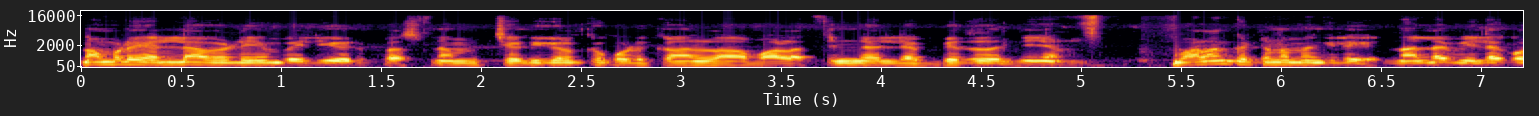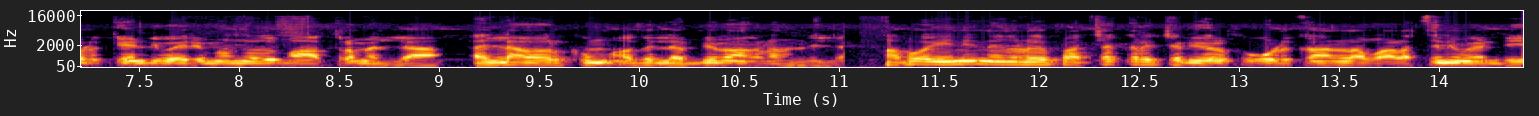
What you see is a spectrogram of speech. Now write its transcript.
നമ്മുടെ എല്ലാവരുടെയും വലിയൊരു പ്രശ്നം ചെടികൾക്ക് കൊടുക്കാനുള്ള വളത്തിന്റെ ലഭ്യത തന്നെയാണ്. വളം കിട്ടണമെങ്കിൽ നല്ല വില കൊടുക്കേണ്ടി വരുമെന്നത് മാത്രമല്ല എല്ലാവർക്കും അത് ലഭ്യമാകണമെന്നില്ല. അപ്പോൾ ഇനി നിങ്ങൾ പച്ചക്കറി ചെടികൾക്ക് കൊടുക്കാനുള്ള വളത്തിന് വേണ്ടി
